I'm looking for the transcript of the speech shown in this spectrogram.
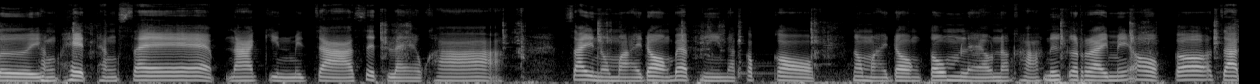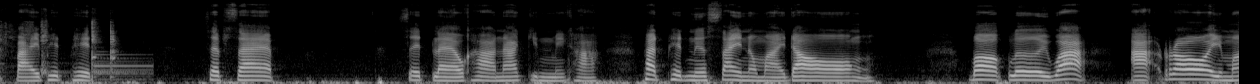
เลย ทั้งเผ็ดทั้งแซ่บน่ากินไหมจ้าเสร็จแล้วค่ะใส่หน่อไม้ดองแบบนี้นะกรอบๆหน่อไม้ดองต้มแล้วนะคะ นึกอะไรไม่ออกก็จัดไปเผ็ดๆแซ่บๆเสร็จแล้วค่ะ น่ากินไหมคะ ผัดเผ็ดเนื้อใส่หน่อไม้ดอง บอกเลยว่า อร่อยม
